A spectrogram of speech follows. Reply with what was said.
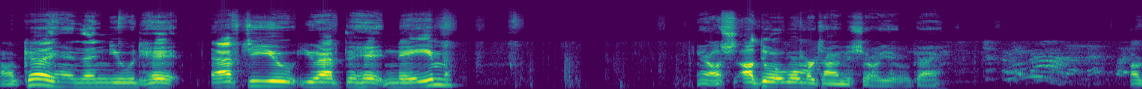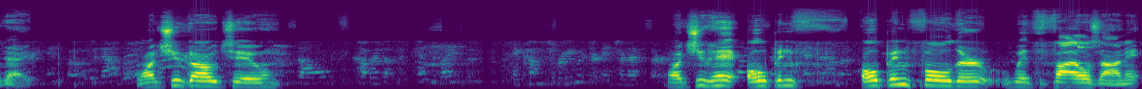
Okay, and then you would hit, after you, you have to hit name. Here, I'll, I'll do it one more time to show you, okay? Okay. Once you go to... Once you hit open open folder with files on it,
